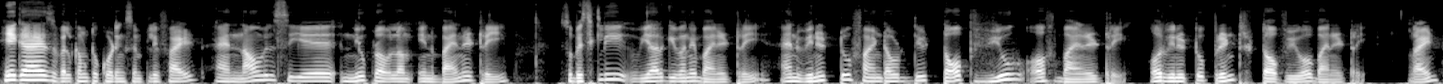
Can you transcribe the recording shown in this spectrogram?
Hey guys, welcome to Coding Simplified and now we'll see a new problem in binary tree. So basically we are given a binary tree and we need to find out the top view of binary tree or we need to print top view of binary tree, right?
